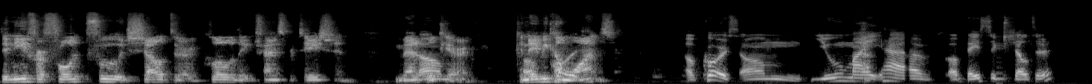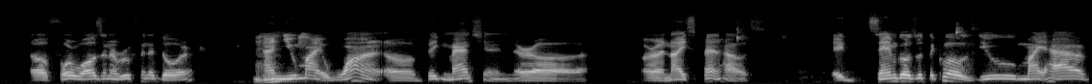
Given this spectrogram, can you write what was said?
the need for fo- food, shelter, clothing, transportation, medical Um, care. Can they become course. wants? Of course. Um, you might have a basic shelter, uh, four walls and a roof and a door, Mhm. and you might want a big mansion or a or a nice penthouse. It same goes with the clothes. You might have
